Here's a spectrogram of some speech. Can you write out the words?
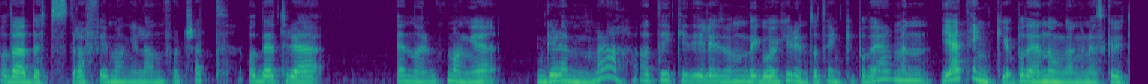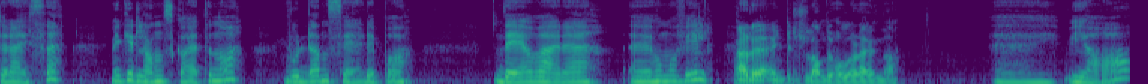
Og det er dødsstraff i mange land fortsatt. Og det tror jeg enormt mange glemmer. da, at ikke De liksom, de går ikke rundt og tenker på det. Men jeg tenker jo på det noen ganger når jeg skal ut og reise. Hvilket land skal jeg til nå? Hvordan ser de på det å være eh, homofil? Er det enkelte land du holder deg unna? Eh, ja,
